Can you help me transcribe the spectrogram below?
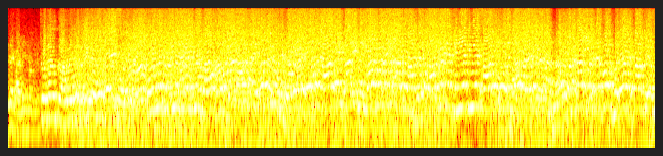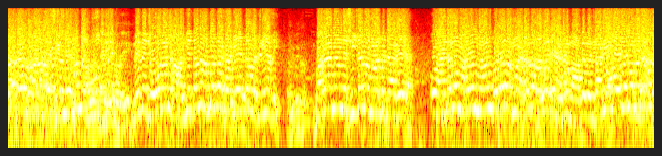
ਤਾਂ ਹੀ ਨਹੀਂ ਚੋਣਾਂ ਨੂੰ ਕਾਰਵਾਈ ਕਿੰਨੀਆਂ ਕਿੰਨੀਆਂ ਸਾਲ ਨਹੀਂ ਤੇ ਜੋ ਉਹਨਾਂ ਨੇ ਹਾਲ ਕੀਤਾ ਨਾ ਅੰਦਰ ਤਾਂ ਸਾਡੀਆਂ ਇੱਟਾਂ ਵੱਜਣੀਆਂ ਸੀ 12 ਐਮਐਮ ਦੇ ਸ਼ੀਸ਼ੇ ਦਾ ਨਵਾਜ਼ ਬਚਾ ਗਏ ਆ ਉਹ ਹੈਂਡਲ ਨੂੰ ਮਾਰਨ ਮੈਂ ਉਹਨੂੰ ਫੜਿਆ ਤੁਹਾਨੂੰ ਹੈਂਡਲ ਮਾਰਨ ਵਾਲੇ ਹੈਂਡਲ ਮਾਰਦੇ ਸਾਡੀਆਂ ਜਿਹੜੀਆਂ ਨੂੰ ਉਹਨਾਂ ਚੱਲਦਾ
